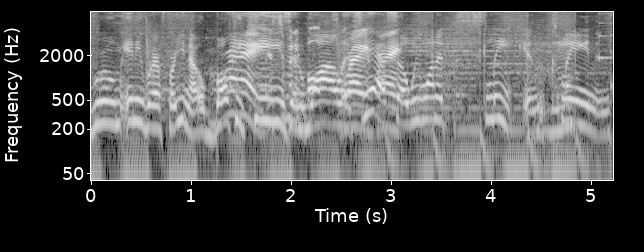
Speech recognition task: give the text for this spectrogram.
room anywhere for, you know, bulky right. keys and wallets. Right, yeah, right. so we wanted sleek and mm -hmm. clean and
